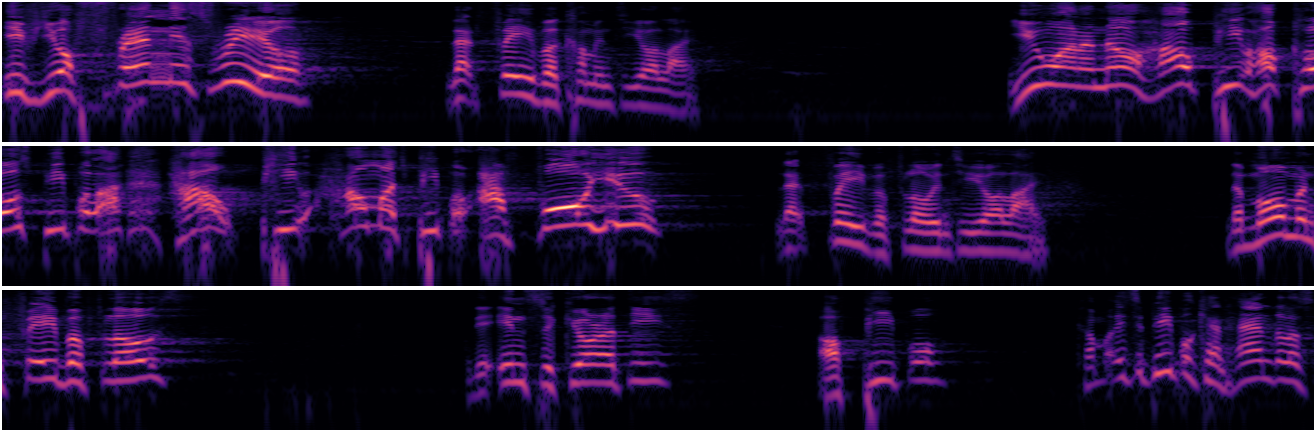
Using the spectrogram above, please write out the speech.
if your friend is real, let favor come into your life. You want to know how, how close people are, how, pe- how much people are for you? Let favor flow into your life. The moment favor flows, the insecurities of people come on. You see, people can handle us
